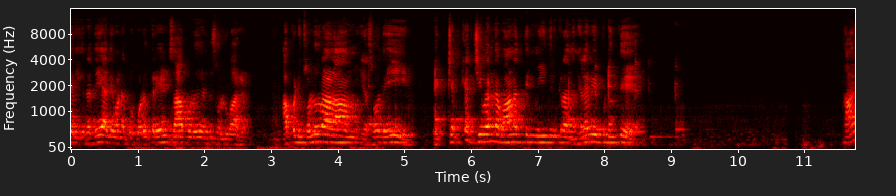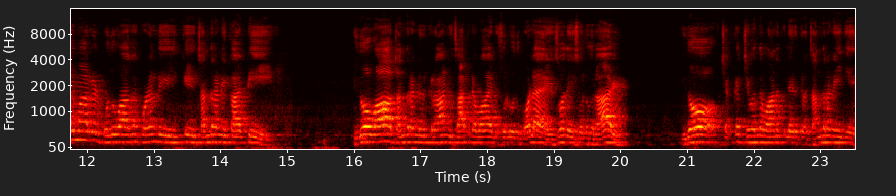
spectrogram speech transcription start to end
தெரிகிறதே அதை உனக்கு கொடுக்கிறேன் சாப்பிடு என்று சொல்லுவார்கள். அப்படி சொல்லுகிறாளாம் யசோதை. எச்சக்க சிவந்த வானத்தின் மீது இருக்கிற அந்த நிலவை பிடித்து தாய்மார்கள் பொதுவாக குழந்தைக்கு சந்திரனை காட்டி இதோ வா சந்திரன் இருக்கிறான் நீ சாப்பிடவா என்று சொல்வது போல யசோதை சொல்லுகிறாள். இதோ செக்க சிவந்த வானத்தில் இருக்கிற சந்திரனை இங்கே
